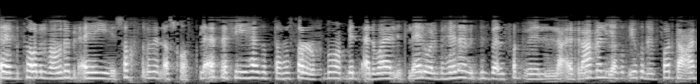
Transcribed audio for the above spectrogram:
من طلب المعونة من أي شخص من الأشخاص. لأن في هذا التصرف نوع من أنواع الإذلال والمهانة بالنسبة للفرد بالعمل يغني الفرد عن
